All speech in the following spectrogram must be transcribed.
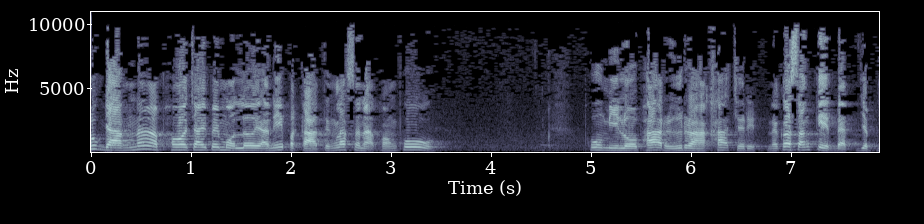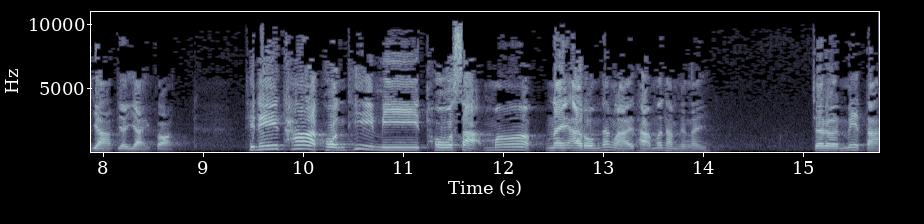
ทุกอย่างน่าพอใจไปหมดเลย อันนี้ประกาศถึงลักษณะของผู้ ผู้มีโลภะหรือราคะจริต แล้วก็สังเกตแบบหยาบๆใหญ่ๆก่อน ทีนี้ถ้าคนที่มีโทสะมากในอารมณ์ทั้งหลายถามว่าทำยังไง เจริญเมตตา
